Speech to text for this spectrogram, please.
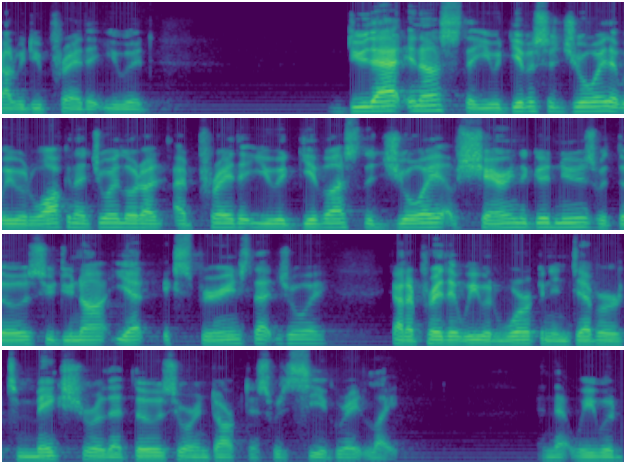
God, we do pray that you would do that in us, that you would give us a joy, that we would walk in that joy. Lord, I, I, pray that you would give us the joy of sharing the good news with those who do not yet experience that joy. God, I pray that we would work and endeavor to make sure that those who are in darkness would see a great light and that we would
